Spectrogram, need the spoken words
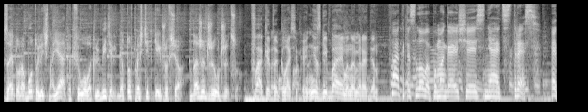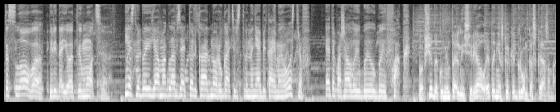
за эту работу лично я, как филолог-любитель, готов простить Кейджу все, даже джиу-джитсу. Фак – это классика, несгибаемый номер один. Фак – это слово, помогающее снять стресс. Это слово передает эмоцию. Если бы я могла взять только одно ругательство на необитаемый остров, это, пожалуй, был бы фак. Вообще документальный сериал – это несколько громко сказано.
